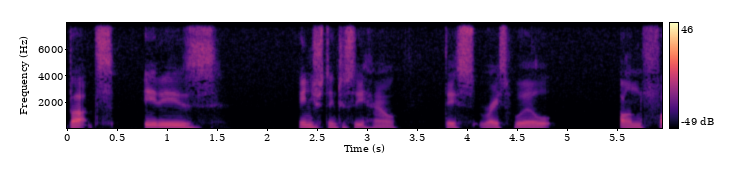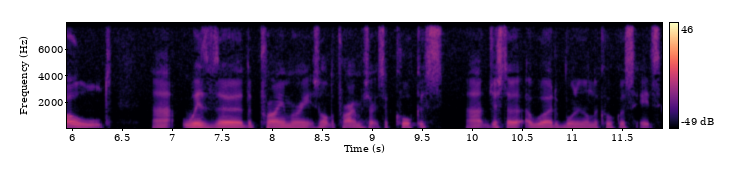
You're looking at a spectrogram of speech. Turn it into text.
but it is interesting to see how this race will unfold. Uh, with the, the primary, it's not the primary, sorry, it's a caucus. Uh, just a, a word of warning on the caucus. It's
